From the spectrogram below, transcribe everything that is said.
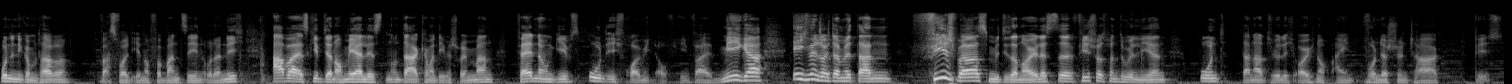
unten in die Kommentare, was wollt ihr noch verbannt sehen oder nicht. Aber es gibt ja noch mehr Listen und da kann man dementsprechend machen. Veränderungen gibt's und ich freue mich auf jeden Fall mega. Ich wünsche euch damit dann viel Spaß mit dieser neuen Liste, viel Spaß beim Duellieren und dann natürlich euch noch einen wunderschönen Tag. Bis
